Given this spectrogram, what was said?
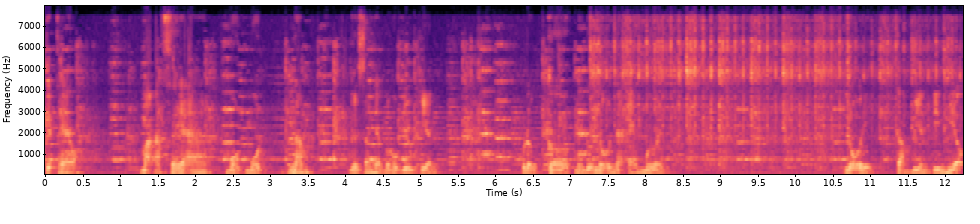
Tiếp theo, mã CA115 được xác nhận bởi hộp điều khiển của động cơ mức độ lỗi là E10 lỗi cảm biến tín hiệu,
